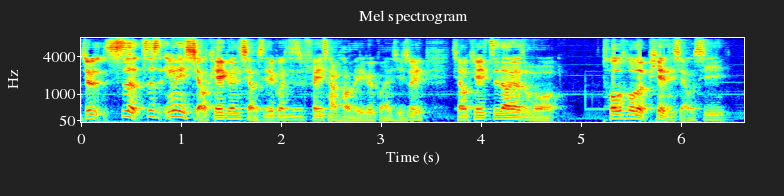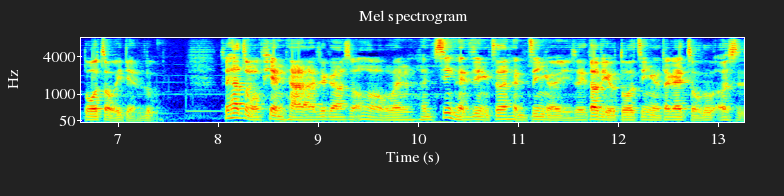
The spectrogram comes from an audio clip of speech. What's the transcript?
就是是这是因为小 K 跟小西的关系是非常好的一个关系，所以小 K 知道要怎么。偷偷的骗小西多走一点路，所以他怎么骗他？就跟他说：“哦，我们很近很近，真的很近而已。”所以到底有多近呢？大概走路二十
